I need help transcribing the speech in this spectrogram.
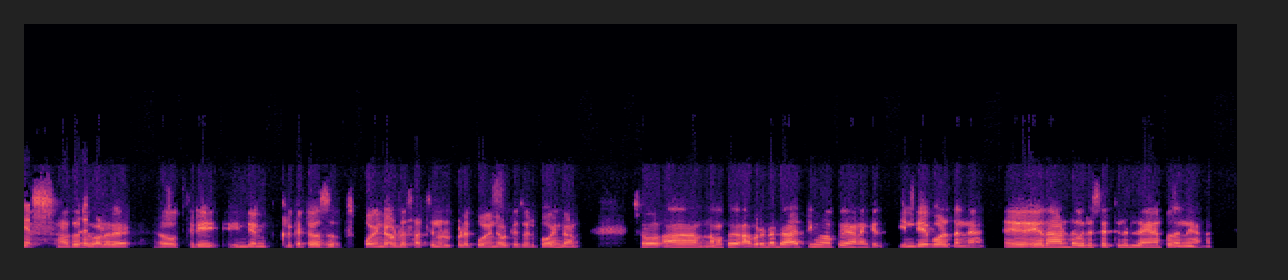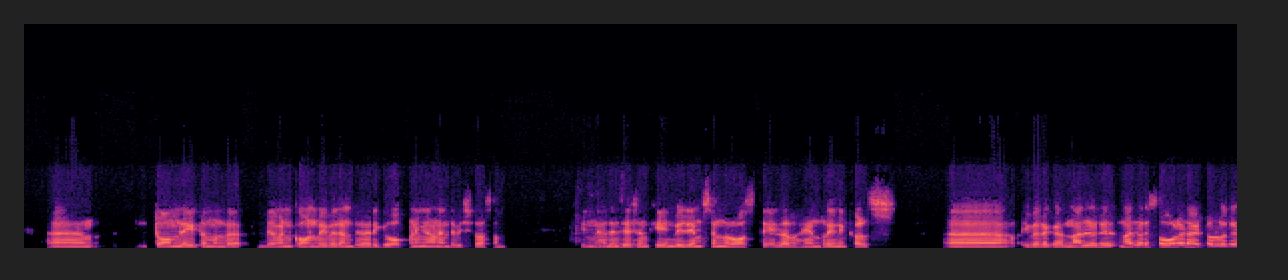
yes അത് വളരെ ഒത്തിരി Indian cricketers point out Sachin ഉൾപ്പെടെ പോയിന്റ് ഔട്ട് ചെയ്ത ഒരു പോയിന്റ് ആണ്. സോ നമുക്ക് അവരുടെ ബാറ്റിംഗ് നോക്കുകയാണെങ്കിൽ ഇന്ത്യയെ പോലെ തന്നെ ഏതാണ്ട് ഒരു സെറ്റിൽ ലൈനപ്പ് തന്നെയാണ്. ടോം ഉണ്ട് ഡെവൻ കോൺവേ ഇവർ രണ്ടുപേർക്ക് ഓപ്പണിംഗ് ആണ് എന്റെ വിശ്വാസം. പിന്നെ അതിനുശേഷം Kane Williamson Ross Taylor Henry Nicholls ഇവരൊക്കെ നല്ലൊരു നല്ലൊരു സോളിഡ് ആയിട്ടുള്ള ഒരു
